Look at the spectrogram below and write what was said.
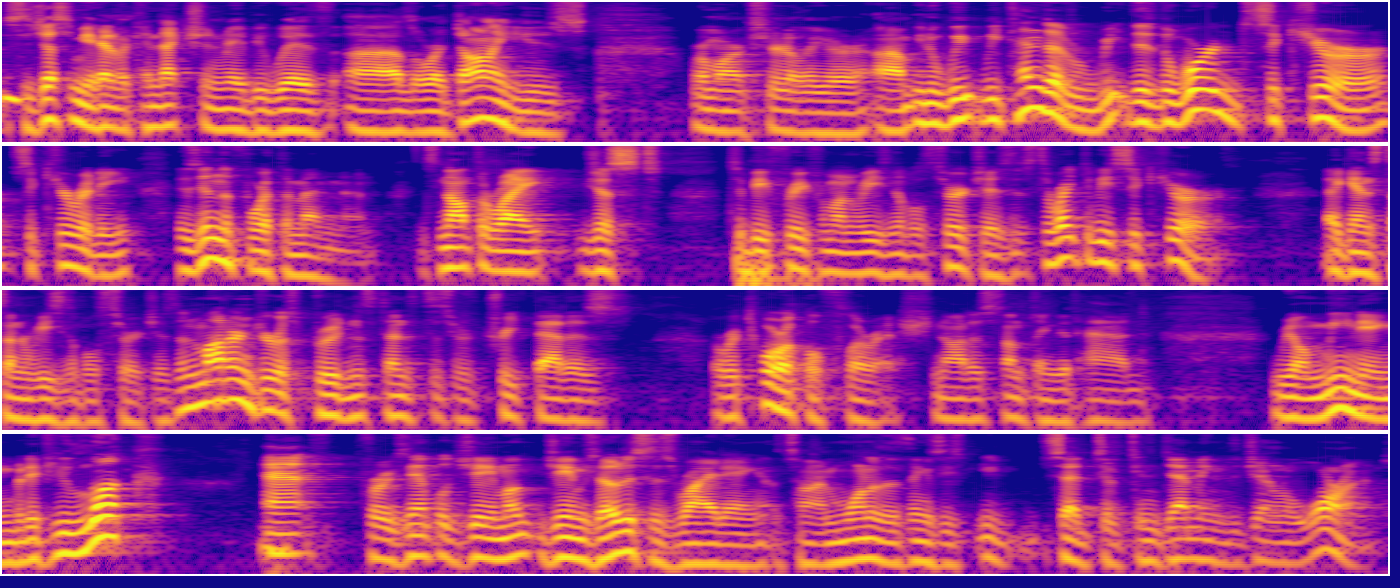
suggests to kind of a connection maybe with uh, Laura Donohue's remarks earlier. Um, you know, we, we tend to read the, the word secure security is in the Fourth Amendment. It's not the right just to be free from unreasonable searches. It's the right to be secure against unreasonable searches. And modern jurisprudence tends to sort of treat that as a rhetorical flourish, not as something that had real meaning. But if you look at, for example, James Otis's writing at the time, one of the things he said to condemning the general warrant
